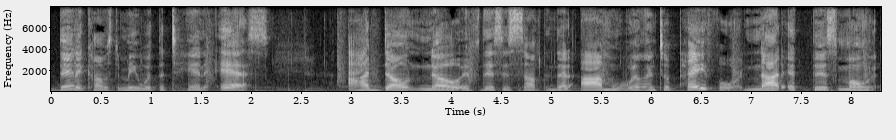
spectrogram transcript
then it comes to me with the 10S. I don't know if this is something that I'm willing to pay for. Not at this moment.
